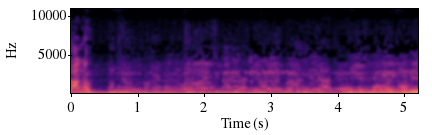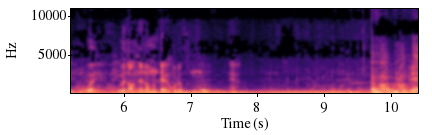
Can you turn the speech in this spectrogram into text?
तान्नु ओए उयो धन्दै नमुन्टे बुढो यहाँ From Group A,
